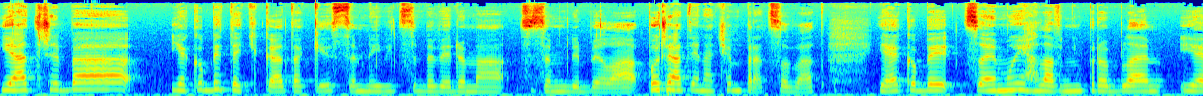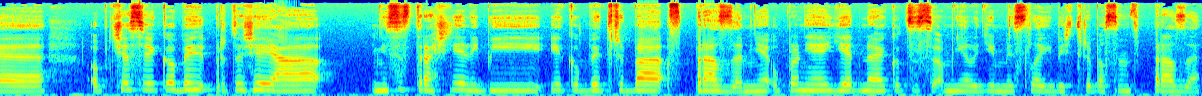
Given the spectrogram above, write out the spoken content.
Já třeba jakoby teďka taky jsem nejvíc sebevědomá, co jsem kdy byla. Pořád je na čem pracovat. Já jakoby, co je můj hlavní problém, je občas jakoby, protože já mně se strašně líbí, jakoby třeba v Praze. Mně je úplně jedno, jako co se o mě lidi myslí, když třeba jsem v Praze.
